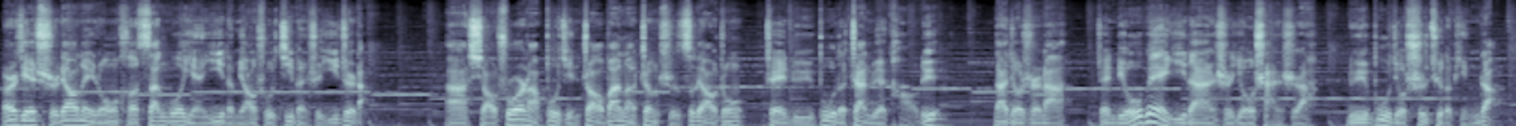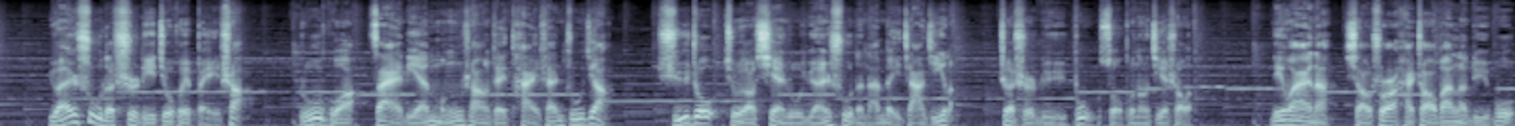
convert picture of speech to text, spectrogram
而且史料内容和《三国演义》的描述基本是一致的，啊，小说呢不仅照搬了正史资料中这吕布的战略考虑，那就是呢，这刘备一旦是有闪失啊，吕布就失去了屏障，袁术的势力就会北上，如果再联盟上这泰山诸将，徐州就要陷入袁术的南北夹击了，这是吕布所不能接受的。另外呢，小说还照搬了吕布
